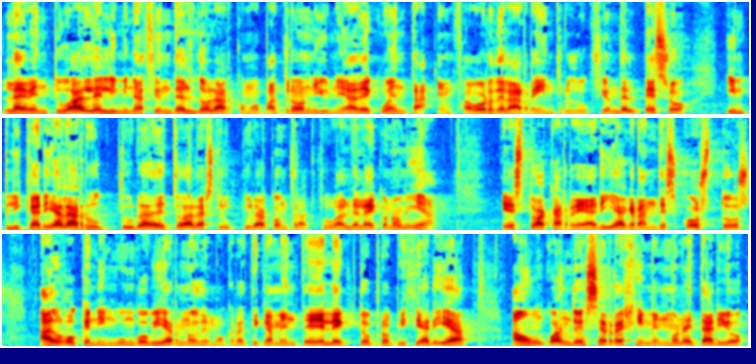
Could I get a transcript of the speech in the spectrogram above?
la eventual eliminación del dólar como patrón y unidad de cuenta en favor de la reintroducción del peso implicaría la ruptura de toda la estructura contractual de la economía. Esto acarrearía grandes costos, algo que ningún gobierno democráticamente electo propiciaría, aun cuando ese régimen monetario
